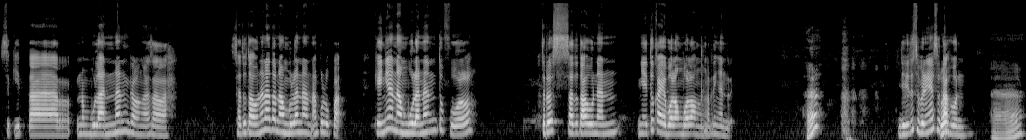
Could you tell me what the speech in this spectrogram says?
sekitar enam bulanan kalau nggak salah. Satu tahunan atau enam bulanan, aku lupa. Kayaknya enam bulanan tuh full. Terus satu tahunannya itu kayak bolong-bolong, ngerti nggak, Andre? Hah Jadi itu sebenarnya setahun. ah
